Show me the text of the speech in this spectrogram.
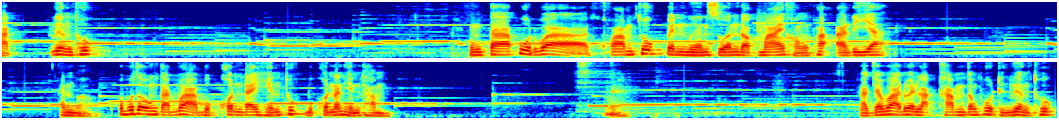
ตัดเรื่องทุกข์ ลวงตาพูดว่าความทุกข์เป็นเหมือนสวนดอกไม้ของพระอริยะ ท่านบอก พระพุทธองค์ตรัสว่าบุคคลใดเห็นทุกข์บุคคลนั้นเห็นธรรมนะหากจะว่าด้วยหลักธรรมต้องพูดถึงเรื่องทุกข์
